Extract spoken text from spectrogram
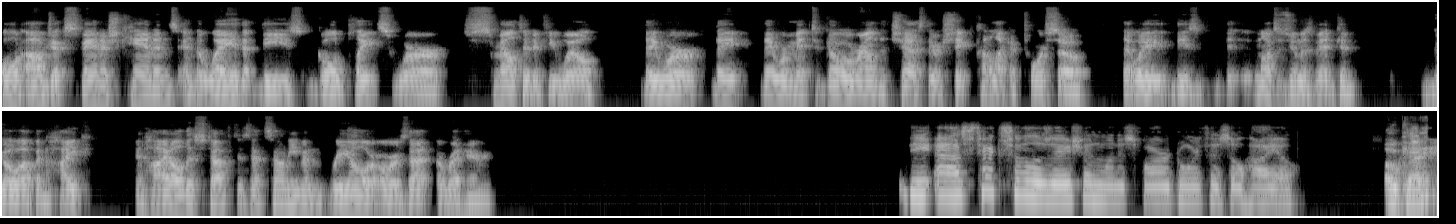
old object Spanish cannons and the way that these gold plates were smelted, if you will. They were they they were meant to go around the chest. They were shaped kind of like a torso. That way, these Montezuma's men could go up and hike and hide all this stuff. Does that sound even real, or or is that a red herring? The Aztec civilization went as far north as Ohio. Okay,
